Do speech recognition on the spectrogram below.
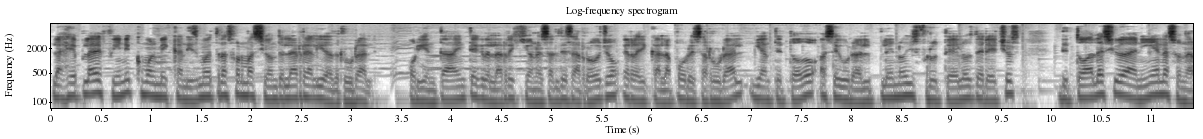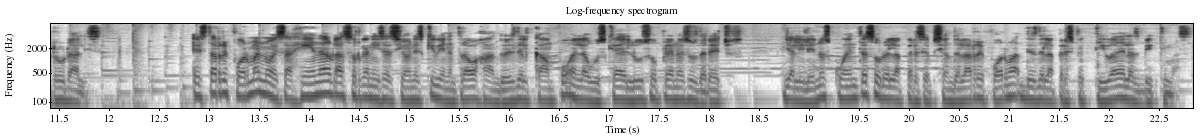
La JEP la define como el mecanismo de transformación de la realidad rural, orientada a integrar las regiones al desarrollo, erradicar la pobreza rural y ante todo asegurar el pleno disfrute de los derechos de toda la ciudadanía en las zonas rurales. Esta reforma no es ajena a las organizaciones que vienen trabajando desde el campo en la búsqueda del uso pleno de sus derechos. Yalile nos cuenta sobre la percepción de la reforma desde la perspectiva de las víctimas.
